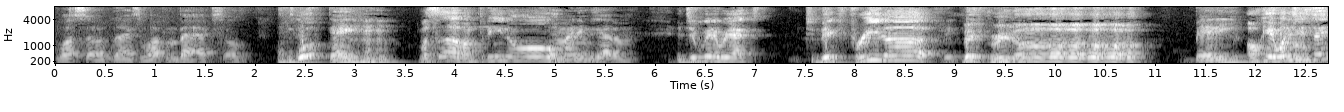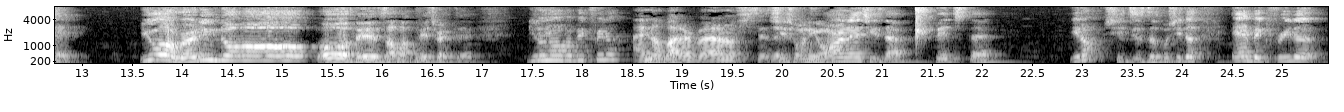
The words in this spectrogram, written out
What's up, guys? Welcome back. So. Dave, What's up? I'm Trino. and my name is Adam. And today we're gonna react to Big Freedia. Big Big, Freedia. Betty. Okay, what does he say? You already know. Oh, there's I'm a bitch right there. You don't know about Big Freedia? I know about her, but I don't know if she says She's it. from New Orleans. She's that bitch that, you know, she just does what she does. And Big Freedia,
